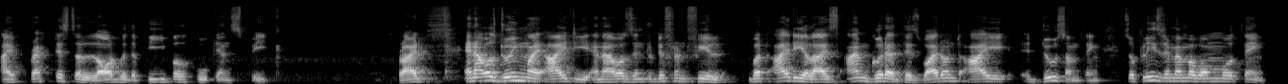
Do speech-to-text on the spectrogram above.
i practiced a lot with the people who can speak right? And i was doing my it and i was into different field but i realized i'm good at this. Why don't i do something? So please remember one more thing.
